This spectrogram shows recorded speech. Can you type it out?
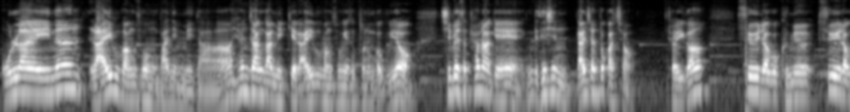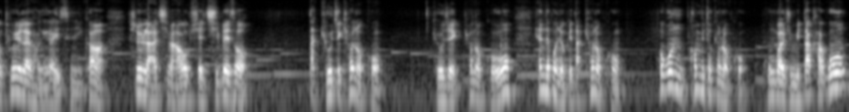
온라인은 라이브 방송반입니다. 현장감 있게 라이브 방송에서 보는 거고요. 집에서 편하게. 근데 대신 날짜는 똑같죠. 저희가 수요일하고 금요일, 수요일하고 토요일 날 강의가 있으니까 수요일 날 아침 9시에 집에서 딱 교재 켜놓고 교재 켜놓고 핸드폰 여기 딱 켜놓고 혹은 컴퓨터 켜놓고 공부할 준비 딱 하고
